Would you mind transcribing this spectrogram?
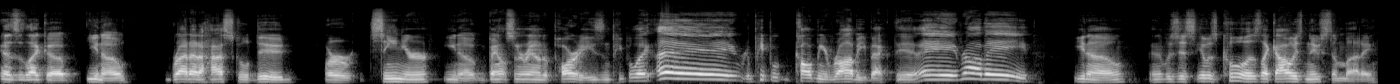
as like a you know right out of high school dude or senior, you know, bouncing around at parties and people like, hey, people called me Robbie back then. Hey, Robbie, you know, and it was just it was cool. It was like I always knew somebody.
